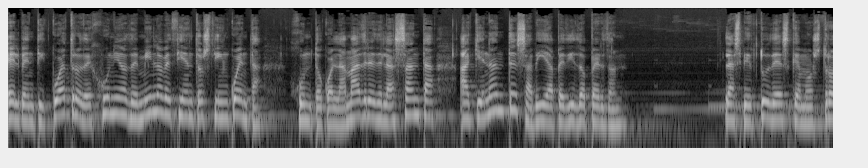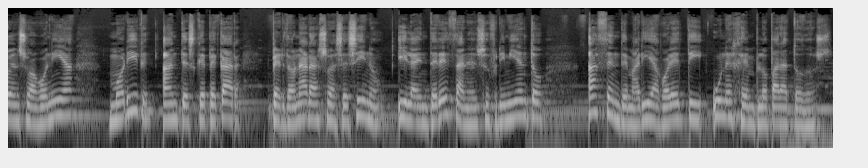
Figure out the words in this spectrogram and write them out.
el 24 de junio de 1950, junto con la Madre de la Santa, a quien antes había pedido perdón. Las virtudes que mostró en su agonía, morir antes que pecar, perdonar a su asesino y la entereza en el sufrimiento, hacen de María Goretti un ejemplo para todos.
